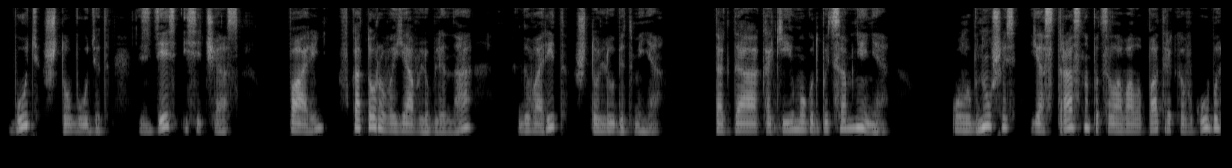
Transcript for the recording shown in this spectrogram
Будь что будет. Здесь и сейчас. Парень, в которого я влюблена, говорит, что любит меня. Тогда какие могут быть сомнения? Улыбнувшись, я страстно поцеловала Патрика в губы,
